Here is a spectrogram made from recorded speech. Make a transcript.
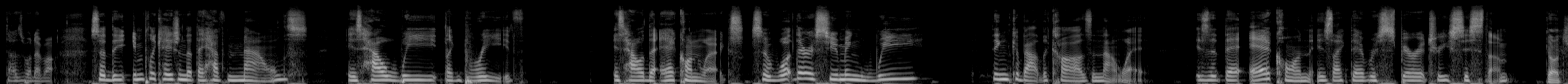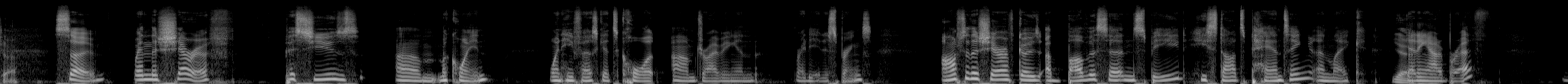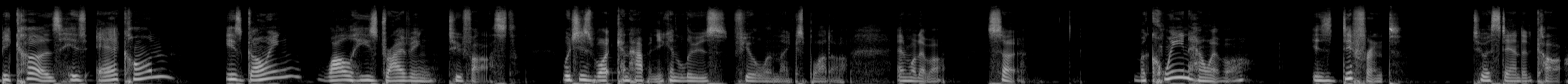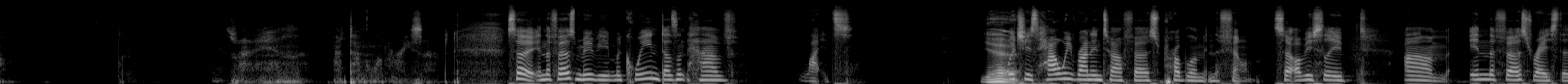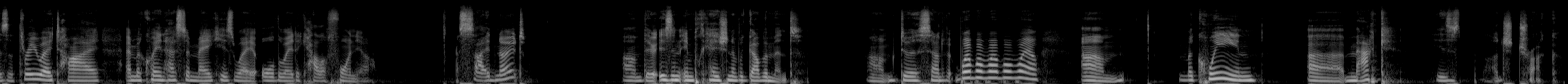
does whatever. So the implication that they have mouths is how we like breathe, is how the aircon works. So what they're assuming we think about the cars in that way is that their aircon is like their respiratory system. Gotcha. So when the sheriff pursues um, McQueen when he first gets caught um, driving in Radiator Springs, after the sheriff goes above a certain speed, he starts panting and like Yeah. getting out of breath because his aircon is going while he's driving too fast, which is what can happen. You can lose fuel and like splutter and whatever. So, McQueen, however, is different to a standard car. I've done a lot of research. So, in the first movie, McQueen doesn't have lights Yeah. which is how we run into our first problem in the film. So obviously, um, in the first race, there's a three-way tie, and McQueen has to make his way all the way to California. Side note: um, there is an implication of a government. Um, do a sound of it. Wow, wow, wow, wow, wow. Um, McQueen, uh, Mack, his large truck.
